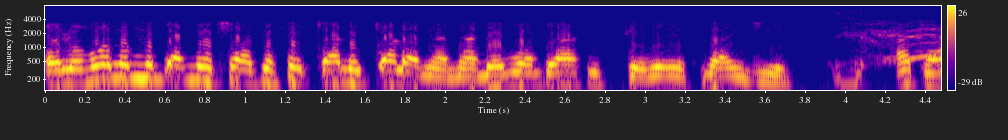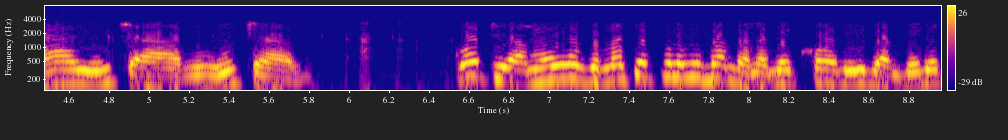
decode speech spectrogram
and ubona umuntu amehlo akhe secala icala nale bonto yathi isigebengu sibanjiwe athi hayi ujabu ujabu kodwa uyamuzwa mase efuna ukubamba nale khona ibambele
